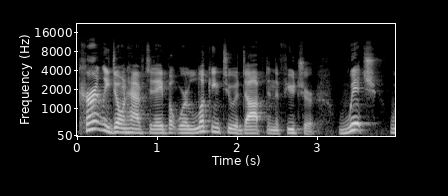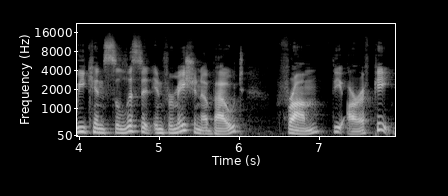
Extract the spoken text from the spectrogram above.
currently don't have today but we're looking to adopt in the future which we can solicit information about from the RFP.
